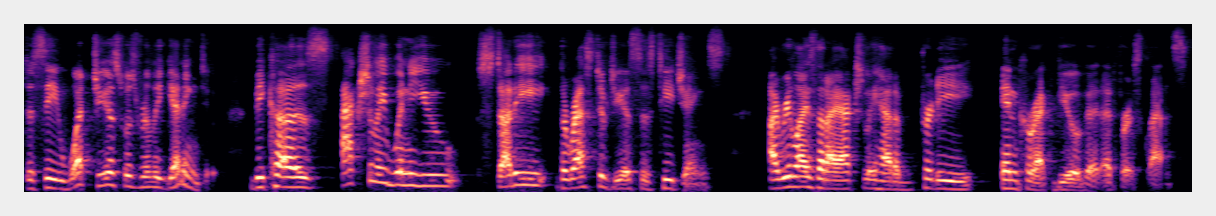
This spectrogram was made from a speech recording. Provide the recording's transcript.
to see what Jesus was really getting to because actually when you study the rest of Jesus' teachings I realized that I actually had a pretty incorrect view of it at first glance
